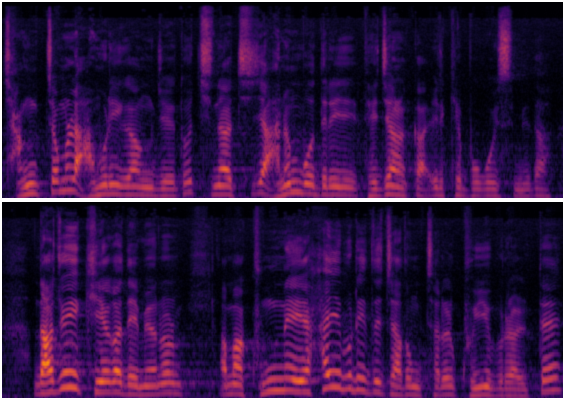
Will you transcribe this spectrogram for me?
장점을 아무리 강조해도 지나치지 않은 모델이 되지 않을까 이렇게 보고 있습니다. 나중에 기회가 되면은 아마 국내의 하이브리드 자동차를 구입을 할때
